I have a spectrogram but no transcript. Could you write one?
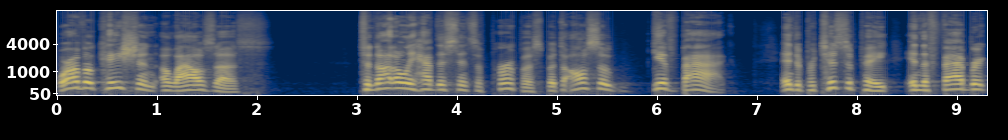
Where our vocation allows us to not only have this sense of purpose, but to also give back and to participate in the fabric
